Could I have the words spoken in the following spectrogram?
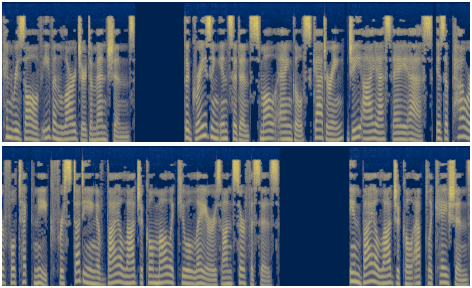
can resolve even larger dimensions. The grazing incidence small-angle scattering (GISAS) is a powerful technique for studying of biological molecule layers on surfaces. In biological applications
